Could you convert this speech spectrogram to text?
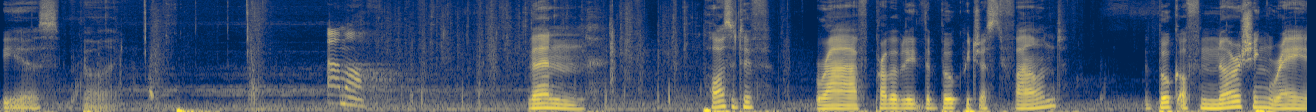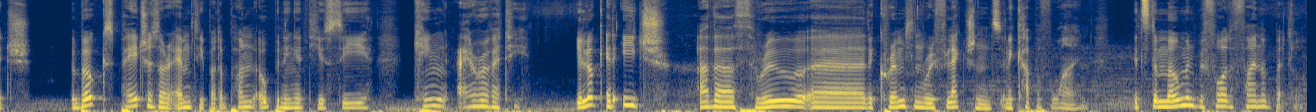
Fears. Boy. I'm off. Then positive wrath, probably the book we just found. The book of nourishing rage. The book's pages are empty, but upon opening it you see King Irovetti. You look at each other through uh, the crimson reflections in a cup of wine. It's the moment before the final battle.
